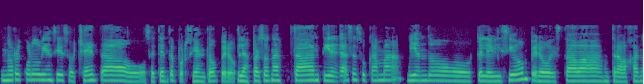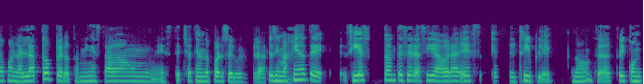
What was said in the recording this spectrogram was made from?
no recuerdo bien si es 80 o 70%, pero las personas estaban tiradas en su cama viendo televisión, pero estaban trabajando con la laptop, pero también estaban este, chateando por el celular. Entonces imagínate, si eso antes era así, ahora es el triple. ¿No? O sea, estoy con,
